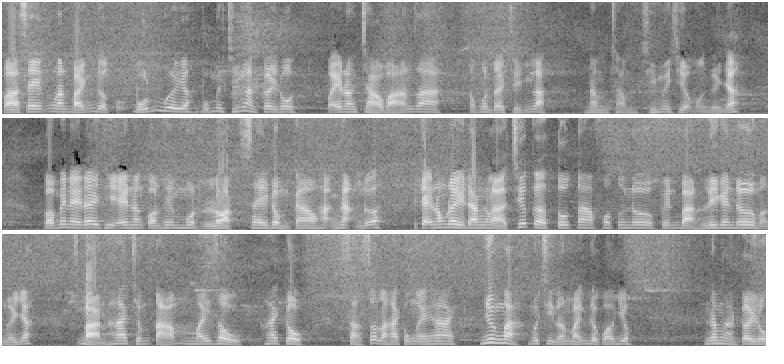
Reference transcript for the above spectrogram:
Và xe cũng lăn bánh được 40 49 ngàn cây thôi. Và em đang chào bán ra trong khuôn tài chính là 590 triệu mọi người nhé. Còn bên này đây thì em đang còn thêm một loạt xe gầm cao hạng nặng nữa. Thì cạnh trong đây đang là chiếc ờ, Toyota Fortuner phiên bản Legender mọi người nhé. Bản 2.8 máy dầu, hai cầu sản xuất là 2022 nhưng mà mới chỉ lăn bánh được bao nhiêu? 5.000 cây thôi.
